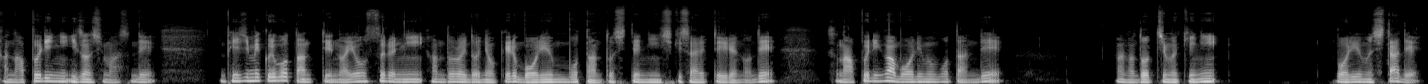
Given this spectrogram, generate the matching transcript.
あの、アプリに依存します。で、ページめくりボタンっていうのは要するに Android におけるボリュームボタンとして認識されているので、そのアプリがボリュームボタンで、あの、どっち向きに、ボリューム下で、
